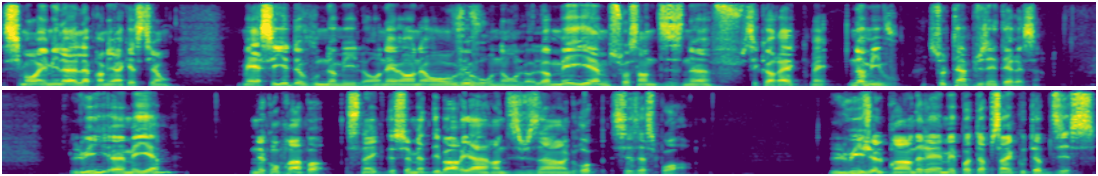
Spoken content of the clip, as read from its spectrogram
Simon a émis la, première question, mais essayez de vous nommer, là. On, est, on, on veut vos noms, là. Là, Mayhem 79, c'est correct, mais nommez-vous. C'est tout le temps plus intéressant. Lui, euh, Mayhem, ne comprend pas, Snake, de se mettre des barrières en divisant en groupe ses espoirs. Lui, je le prendrais, mais pas top 5 ou top 10.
